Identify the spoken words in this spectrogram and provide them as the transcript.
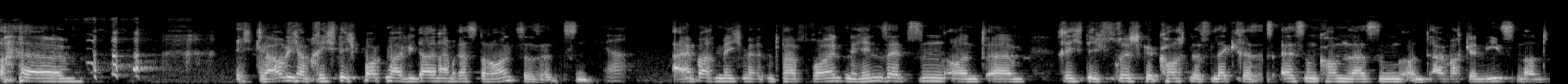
ähm, ich glaube, ich habe richtig Bock, mal wieder in einem Restaurant zu sitzen. Ja. Einfach mich mit ein paar Freunden hinsetzen und ähm, richtig frisch gekochtes, leckeres Essen kommen lassen und einfach genießen. Und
